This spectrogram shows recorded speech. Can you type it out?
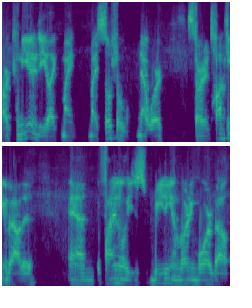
our community, like my my social network, started talking about it and finally just reading and learning more about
